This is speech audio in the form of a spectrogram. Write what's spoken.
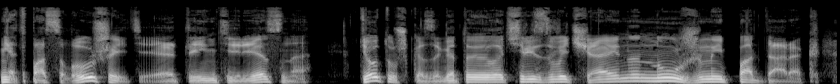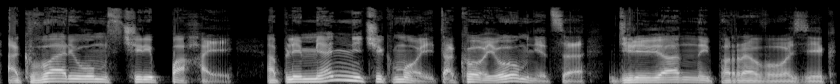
Нет, послушайте, это интересно. Тетушка заготовила чрезвычайно нужный подарок — аквариум с черепахой. А племянничек мой, такой умница, деревянный паровозик,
